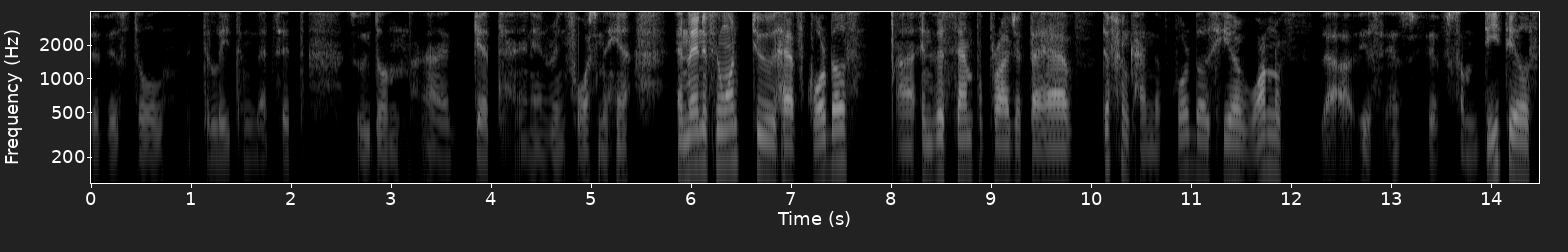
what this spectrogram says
with this tool, delete, and that's it. So we don't uh, get any reinforcement here. And then if you want to have corbels, uh, in this sample project, I have different kind of corbels here. One of uh, is, is with some details.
